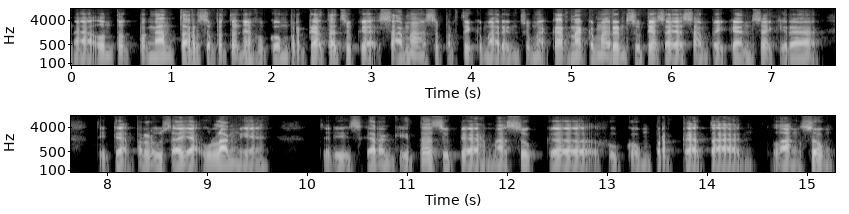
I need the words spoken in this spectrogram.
Nah, untuk pengantar sebetulnya hukum perdata juga sama seperti kemarin, cuma karena kemarin sudah saya sampaikan, saya kira tidak perlu saya ulang ya. Jadi sekarang kita sudah masuk ke hukum perdata langsung.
